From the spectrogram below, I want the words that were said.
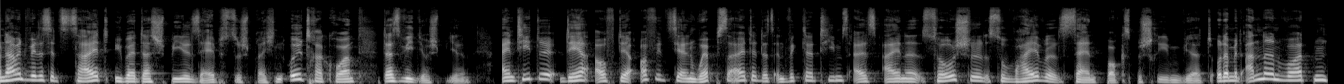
Und damit wird es jetzt Zeit, über das Spiel selbst zu sprechen. Ultracore, das Videospiel. Ein Titel, der auf der offiziellen Webseite des Entwicklerteams als eine Social Survival Sandbox beschrieben wird. Oder mit anderen Worten,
